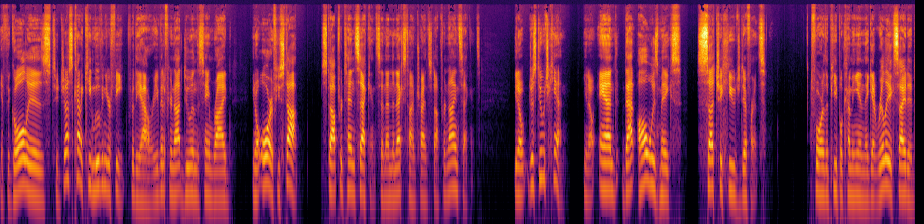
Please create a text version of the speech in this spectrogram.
if the goal is to just kind of keep moving your feet for the hour, even if you're not doing the same ride, you know, or if you stop, stop for 10 seconds and then the next time try and stop for 9 seconds. You know, just do what you can, you know, and that always makes such a huge difference for the people coming in. They get really excited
